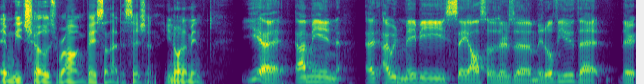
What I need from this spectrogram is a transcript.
and we chose wrong based on that decision? You know what I mean? Yeah, I mean, I, I would maybe say also there's a middle view that there,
